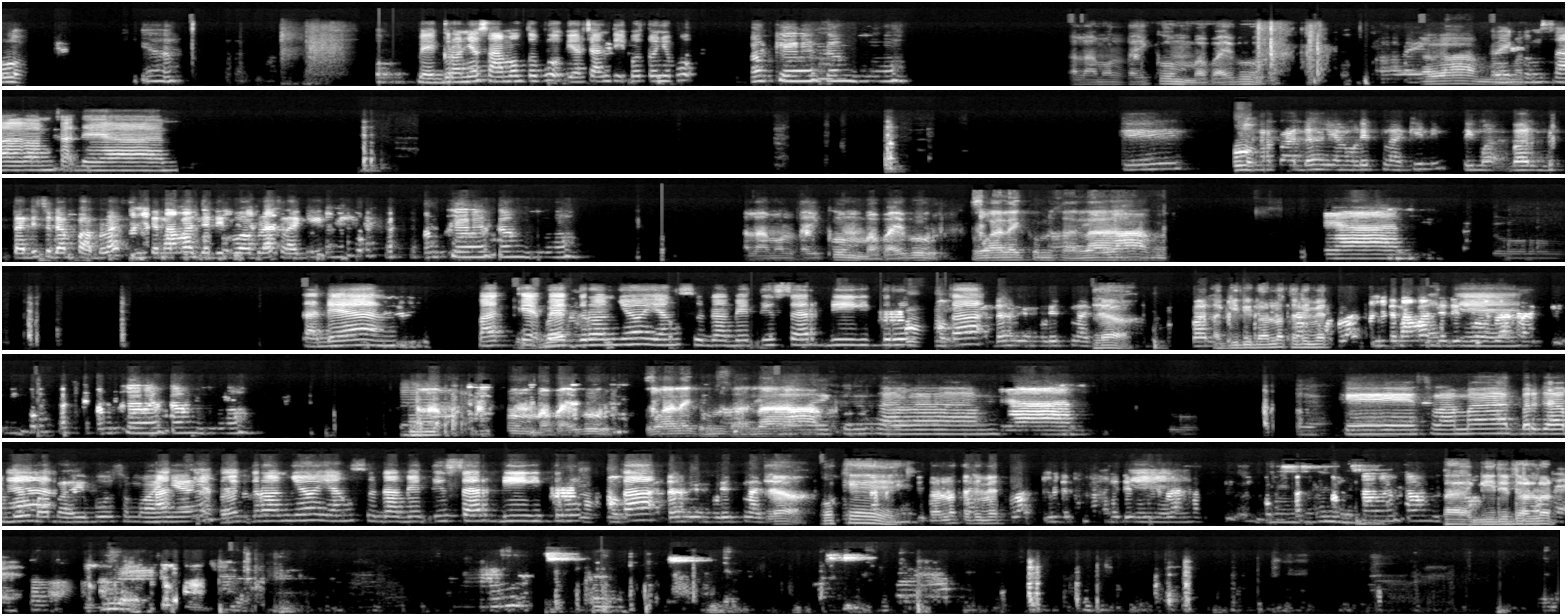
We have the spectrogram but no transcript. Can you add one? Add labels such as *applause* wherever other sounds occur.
Bu, Ya, backgroundnya sama tuh Bu, biar cantik fotonya Bu. oke, tunggu. Assalamualaikum Bapak Ibu. Salam. Waalaikumsalam Kak Dean. Oke. Kenapa ada yang live lagi nih? Lima, baru, tadi sudah 14, kenapa jadi 12 lagi? Oke, tunggu. Assalamualaikum Bapak Ibu. Waalaikumsalam. Dean. Kak Dean, pakai backgroundnya yang sudah Betty share di grup Kak. Ada yang live lagi. Ya, lagi di download tadi Bet. Kenapa jadi Oke. 12 lagi? Oke, tunggu. Assalamualaikum Bapak Ibu. Waalaikumsalam. Waalaikumsalam. Dean, Oke, selamat bergabung Bapak Ibu semuanya. pakai backgroundnya yang sudah Betty share di grup lagi. Ya, oke. Di download tadi Bet. Lagi di download.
